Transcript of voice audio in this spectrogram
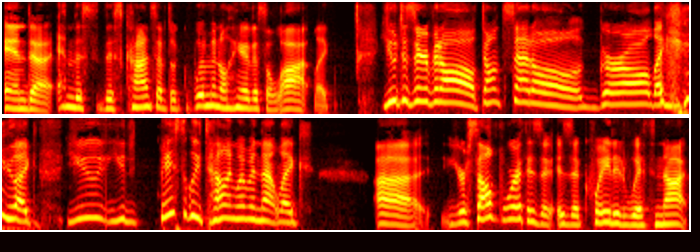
and uh, and this this concept, like women will hear this a lot, like you deserve it all. Don't settle girl. Like you like you you basically telling women that like uh your self-worth is is equated with not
